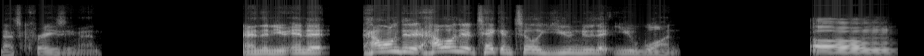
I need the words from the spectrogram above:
That's crazy, man. And then you end it. How long did it how long did it take until you knew that you won? Um,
